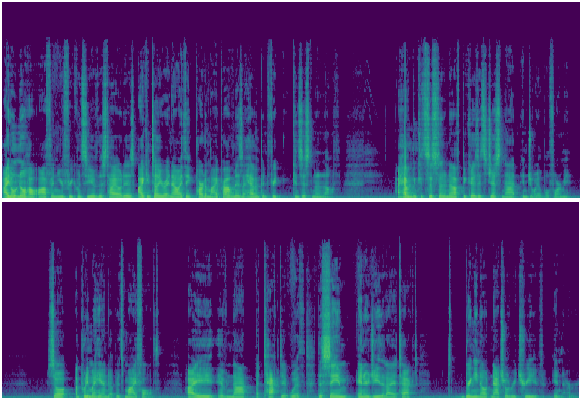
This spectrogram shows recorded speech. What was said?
I don't know how often your frequency of this tie out is. I can tell you right now. I think part of my problem is I haven't been free, consistent enough. I haven't been consistent enough because it's just not enjoyable for me. So I'm putting my hand up. It's my fault. I have not attacked it with the same energy that I attacked bringing out natural retrieve in her.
